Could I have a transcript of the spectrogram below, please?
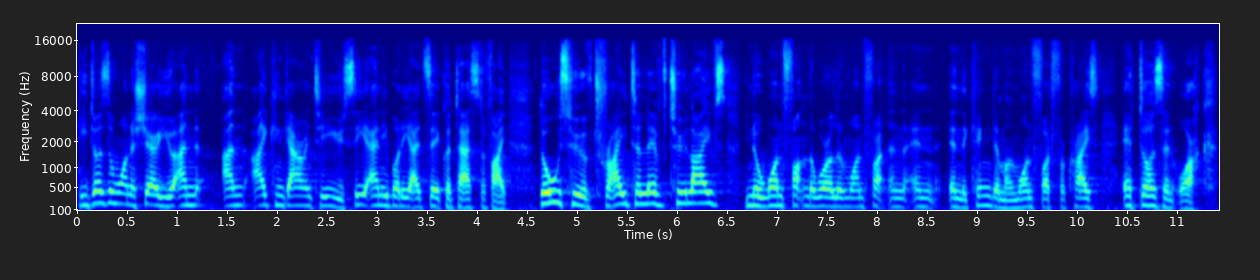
He doesn't want to share you. And, and I can guarantee you, see anybody I'd say could testify. Those who have tried to live two lives, you know, one foot in the world and one foot in, in, in the kingdom and one foot for Christ, it doesn't work.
